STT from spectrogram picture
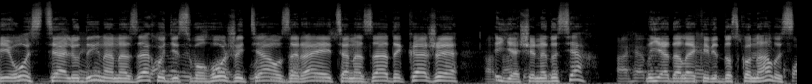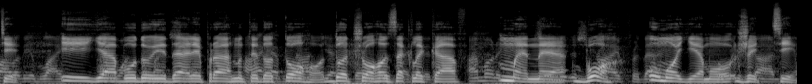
І ось ця людина на заході свого життя озирається назад і каже: Я ще не досяг. Я далекий від досконалості, і я буду і далі прагнути до того, до чого закликав мене Бог у моєму житті.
